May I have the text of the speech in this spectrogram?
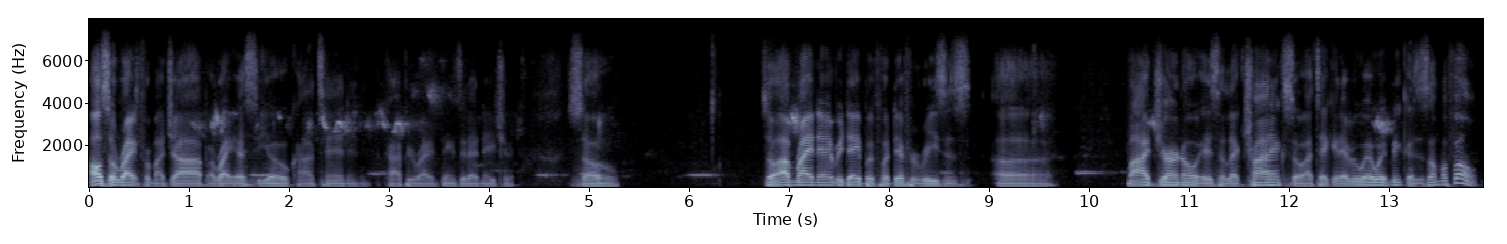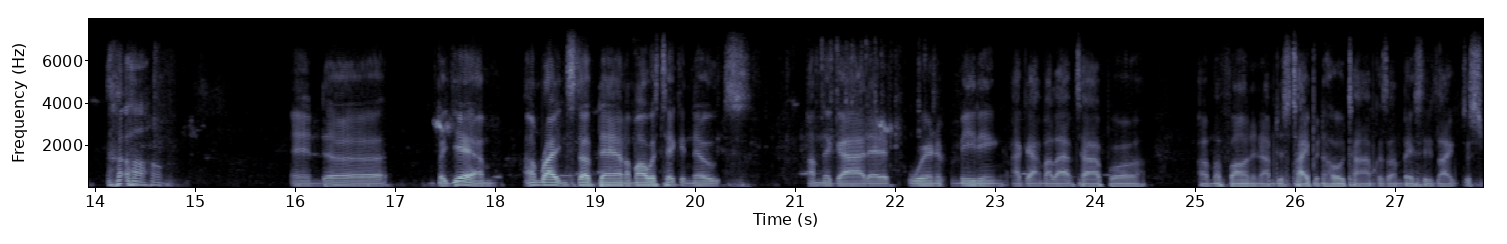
I also write for my job. I write SEO content and copyright and things of that nature. So So I'm writing every day, but for different reasons. Uh, my journal is electronic, so I take it everywhere with me because it's on my phone. um, and uh, but yeah, I'm I'm writing stuff down. I'm always taking notes. I'm the guy that if we're in a meeting, I got my laptop or on my phone and I'm just typing the whole time because I'm basically like just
